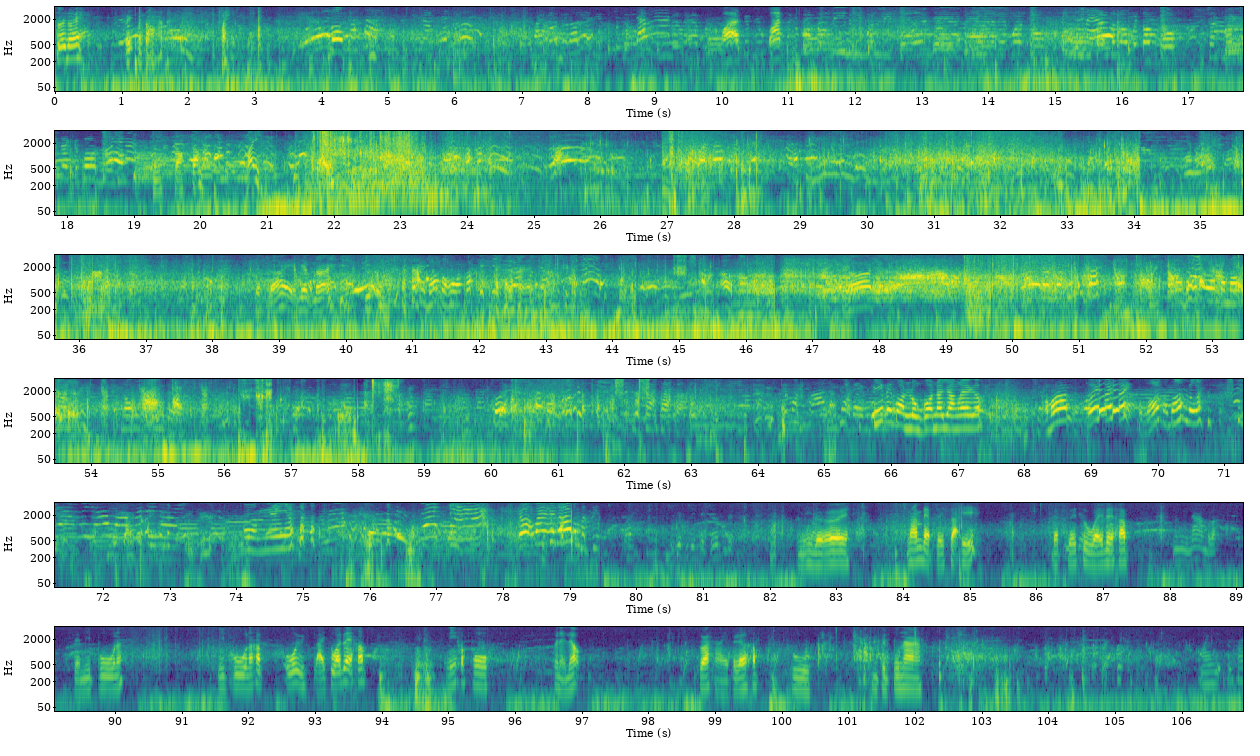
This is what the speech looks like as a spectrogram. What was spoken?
ช่วยหน่อยเอ้ยไม่ต้อง นลงก่อนนะอย่างแรกก็เอามอนเฮ้ยเฮ้ยเฮ้ยมอมมอมลงออกไงอะเกาะไว้ไอ้ดำมันติดนี่เลย น้ำแบบใสๆแบบสวยๆเลยครับมีน้ำปะเดี๋ยวมีปูนะ มีปูนะครับ โอ้ย หลายตัวด้วยครับอันนี้ครับปู ไปไหนแล้ว ตัวหายไปแล้วครับ ปูมันเป็นปูนา ไม่ไม่ใช่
